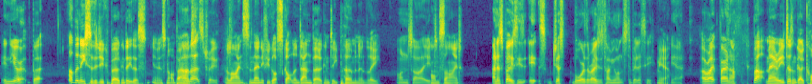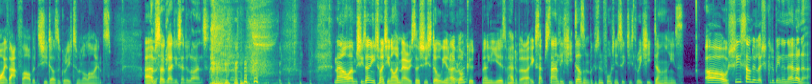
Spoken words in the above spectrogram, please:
in Europe. But Well, the niece of the Duke of Burgundy. That's you know, it's not a bad oh, that's true. alliance. And then if you've got Scotland and Burgundy permanently On side, on side, and I suppose he's it's just War of the Roses time. You want stability. yeah. Yeah. All right, fair enough. But Mary doesn't go quite that far, but she does agree to an alliance. Um, I'm so glad you said alliance. Now, um, she's only 29, Mary, so she's still, you know, Oh, got right. good many years ahead of her. Except, sadly, she doesn't, because in 1463 she dies. oh, she sounded like she could have been an Eleanor.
